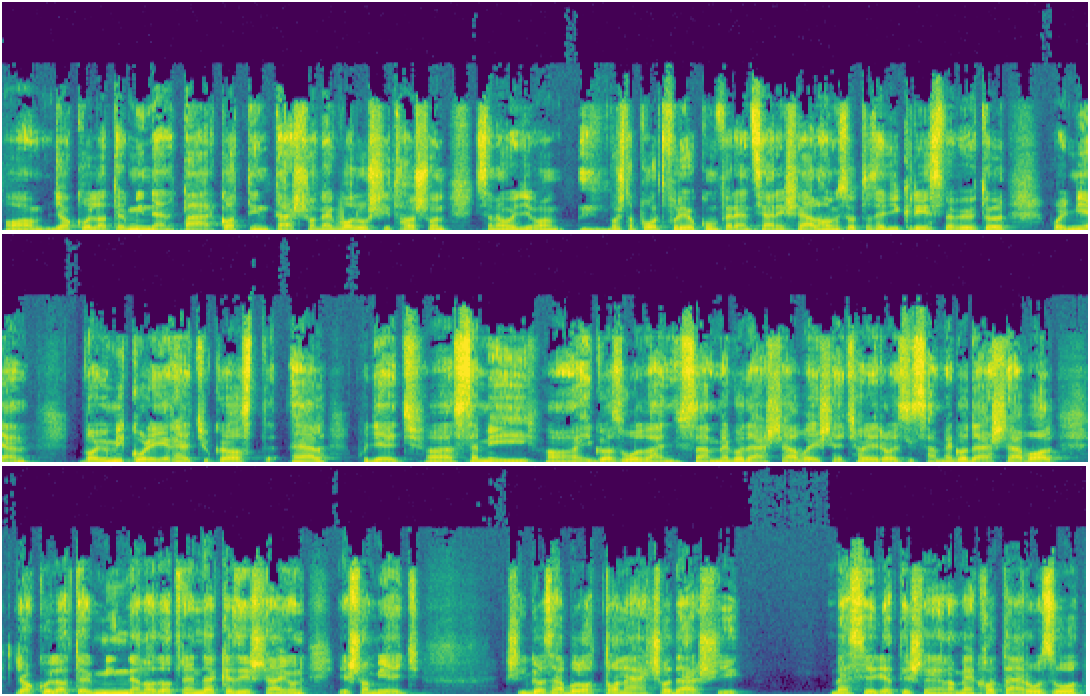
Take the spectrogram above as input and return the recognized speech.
a gyakorlatilag minden pár kattintással megvalósíthasson, hiszen ahogy van, most a portfólió konferencián is elhangzott az egyik részvevőtől, hogy milyen, vajon mikor érhetjük azt el, hogy egy személyi igazolvány szám megadásával és egy helyrajzi szám megadásával gyakorlatilag minden adat rendelkezésre álljon, és ami egy és igazából a tanácsadási beszélgetés legyen a meghatározó,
